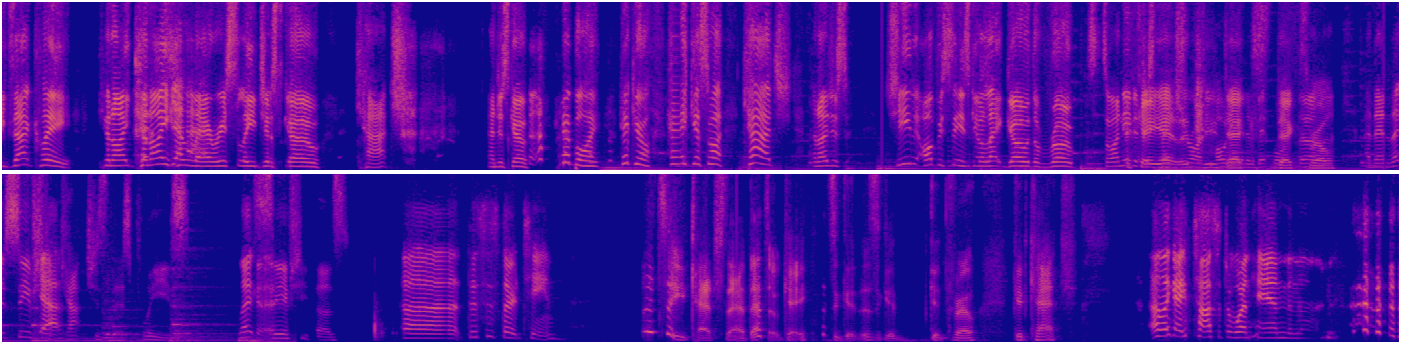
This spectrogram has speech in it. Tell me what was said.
Exactly. Can I can I Yeah. hilariously just go catch and just go, here boy, here girl, hey, guess what? Catch. And I just she obviously is gonna let go of the rope. So I need to Okay, just yeah, make sure I'm do holding it a bit more dex firmer. roll. And then let's see if Yeah. she catches this, please. Let's Okay. see if she does. uh, this is 13. Let's say you catch that. That's okay. That's a good. That's a good. Good throw. Good catch. I like I toss it to one hand and then.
